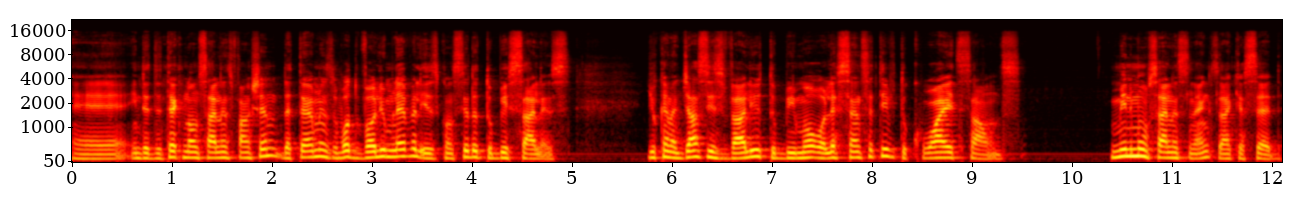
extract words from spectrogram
uh, in the detect non-silence function determines what volume level is considered to be silence. You can adjust this value to be more or less sensitive to quiet sounds. Minimum silence length, like I said,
